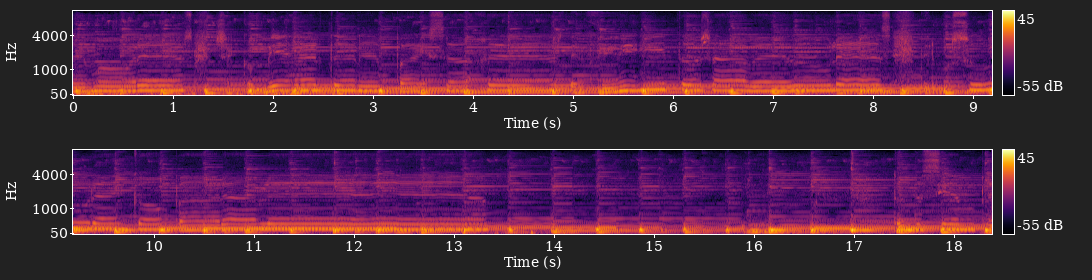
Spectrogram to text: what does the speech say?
temores se convierten en paisajes de infinitos abedules, de hermosura incomparable. donde siempre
